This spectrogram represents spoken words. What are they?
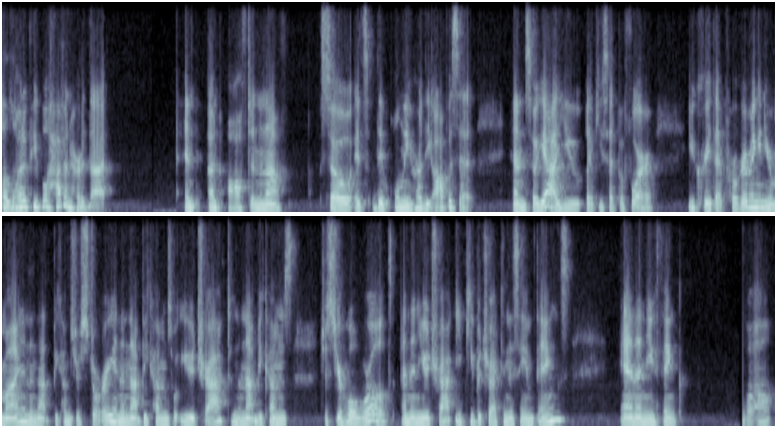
a lot of people haven't heard that and, and often enough. So it's they've only heard the opposite. And so yeah you like you said before you create that programming in your mind and then that becomes your story and then that becomes what you attract and then that becomes just your whole world. And then you attract you keep attracting the same things. And then you think well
